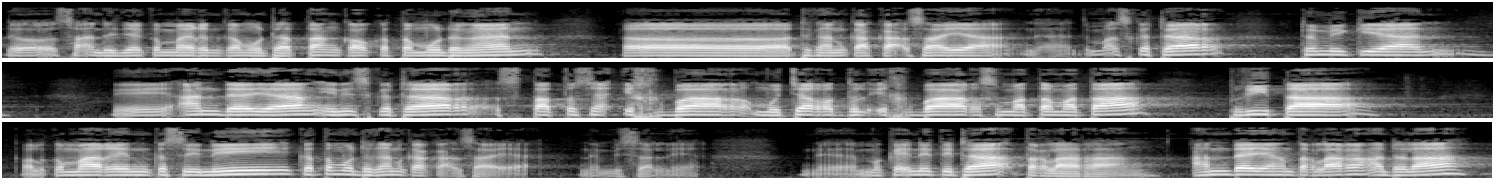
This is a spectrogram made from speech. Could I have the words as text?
Ya, seandainya kemarin kamu datang, kau ketemu dengan uh, dengan kakak saya, nah, cuma sekedar demikian. Ini anda yang ini sekedar statusnya ikhbar, mujaradul ikhbar semata-mata berita. Kalau kemarin ke sini ketemu dengan kakak saya, nah, misalnya ya, maka ini tidak terlarang. Anda yang terlarang adalah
